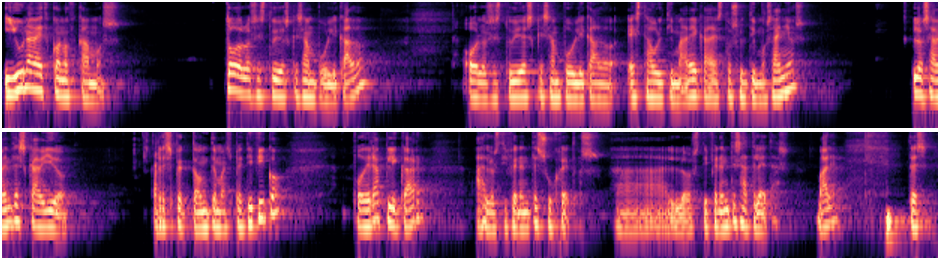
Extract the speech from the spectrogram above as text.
y una vez conozcamos todos los estudios que se han publicado o los estudios que se han publicado esta última década, estos últimos años, los avances que ha habido respecto a un tema específico, poder aplicar a los diferentes sujetos, a los diferentes atletas, ¿vale? Entonces,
